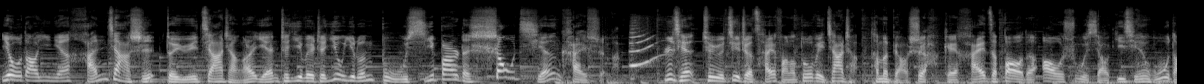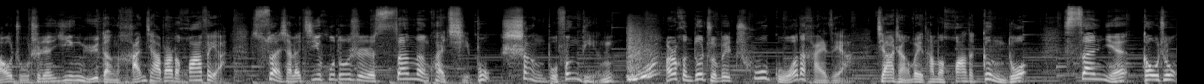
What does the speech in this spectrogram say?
又到一年寒假时，对于家长而言，这意味着又一轮补习班的烧钱开始了。日前就有记者采访了多位家长，他们表示啊，给孩子报的奥数、小提琴、舞蹈、主持人、英语等寒假班的花费啊，算下来几乎都是三万块起步，上不封顶。而很多准备出国的孩子呀，家长为他们花的更多，三年高中。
